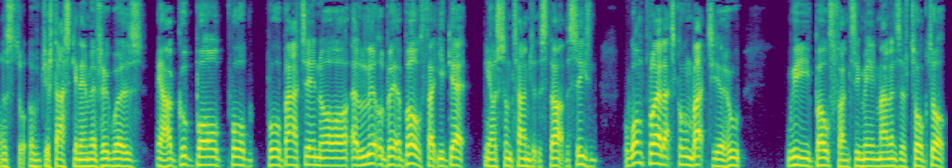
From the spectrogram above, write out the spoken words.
I was sort of just asking him if it was you know, a good ball, poor poor batting, or a little bit of both that you get, you know, sometimes at the start of the season. But one player that's coming back to you, who we both fancy, me and Manners have talked up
